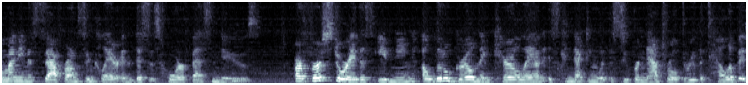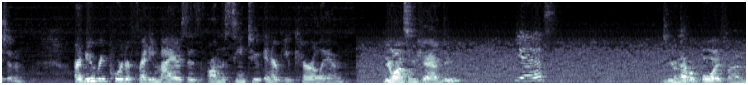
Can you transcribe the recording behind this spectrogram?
my name is Saffron Sinclair and this is Horrorfest News. Our first story this evening, a little girl named Carol Ann is connecting with the supernatural through the television. Our new reporter Freddie Myers is on the scene to interview Carol Ann. Do you want some candy? Yes? Do you have a boyfriend?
